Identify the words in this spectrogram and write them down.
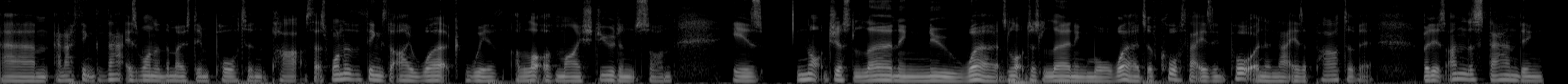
Um, and I think that is one of the most important parts. That's one of the things that I work with a lot of my students on is not just learning new words, not just learning more words. Of course, that is important and that is a part of it, but it's understanding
